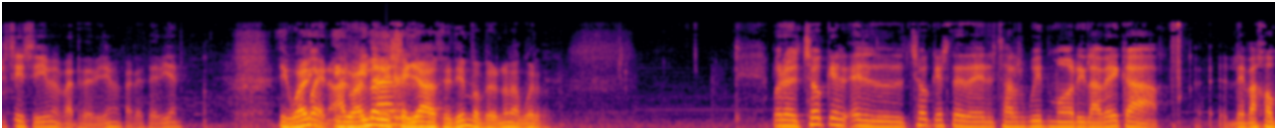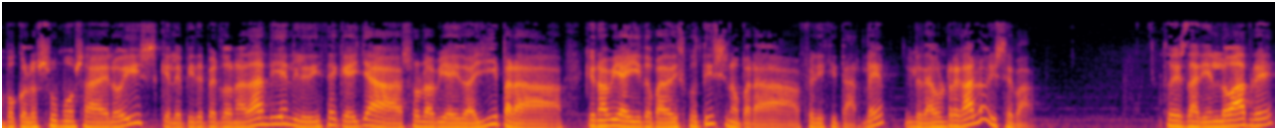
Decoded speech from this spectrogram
Sí, sí, me parece bien, me parece bien. Igual, Bueno, igual lo dije ya hace tiempo, pero no me acuerdo. Bueno, el choque, el choque este del Charles Whitmore y la beca le baja un poco los humos a Eloís, que le pide perdón a Daniel y le dice que ella solo había ido allí para, que no había ido para discutir, sino para felicitarle. Y le da un regalo y se va. Entonces Daniel lo abre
